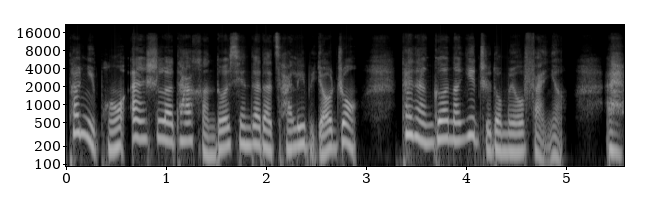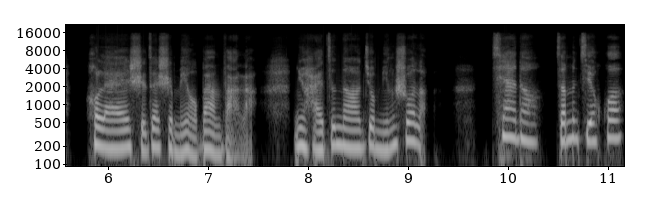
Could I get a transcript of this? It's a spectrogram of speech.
他女朋友暗示了他很多现在的彩礼比较重，泰坦哥呢一直都没有反应。哎，后来实在是没有办法了，女孩子呢就明说了。亲爱的，咱们结婚，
